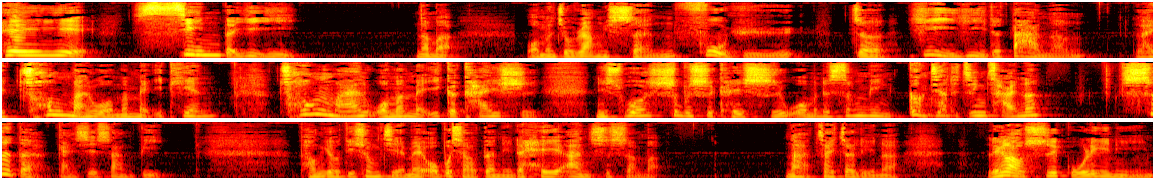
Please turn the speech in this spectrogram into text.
黑夜新的意义，那么我们就让神赋予这意义的大能来充满我们每一天，充满我们每一个开始。你说是不是可以使我们的生命更加的精彩呢？是的，感谢上帝。朋友、弟兄姐妹，我不晓得你的黑暗是什么。那在这里呢，林老师鼓励你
